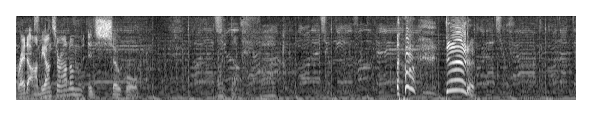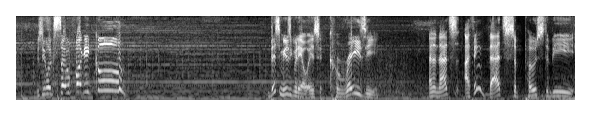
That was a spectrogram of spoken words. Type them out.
red ambiance around him is so cool. What the fuck? Dude! She looks so fucking cool! This music video is crazy. And then that's, I think that's supposed to be,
